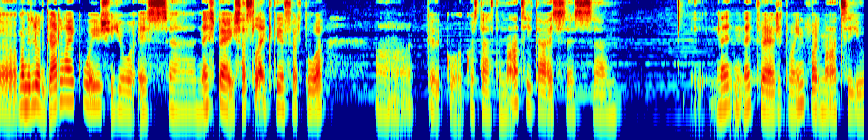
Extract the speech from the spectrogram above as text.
uh, man ir ļoti garlaikojuši, jo es uh, nespēju saslēgties ar to, ka, ko, ko stāsta mācītājs. Es ne, netvēru to informāciju.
